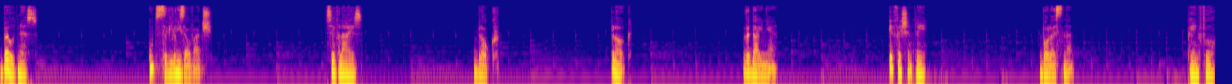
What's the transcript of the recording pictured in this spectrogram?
boldness, Ucywilizować. civilize, Blok. block, Wydajnie. Efficiently, Bolesne. painful,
